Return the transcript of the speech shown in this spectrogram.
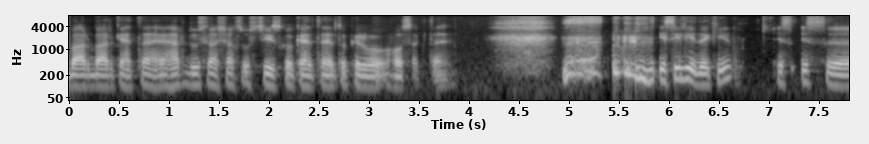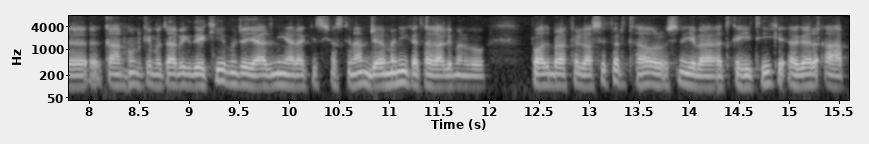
بار بار کہتا ہے، ہر دوسرا شخص اس چیز کو کہتا ہے، تو پھر وہ ہو سکتا ہے۔ اسی لیے دیکھیے، اس اس قانون کے مطابق دیکھیے، مجھے یاد نہیں آ رہا کسی شخص کا نام، جرمنی کا تھا غالباً وہ۔ بہت بڑا فلاسفر تھا اور اس نے یہ بات کہی تھی کہ اگر آپ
